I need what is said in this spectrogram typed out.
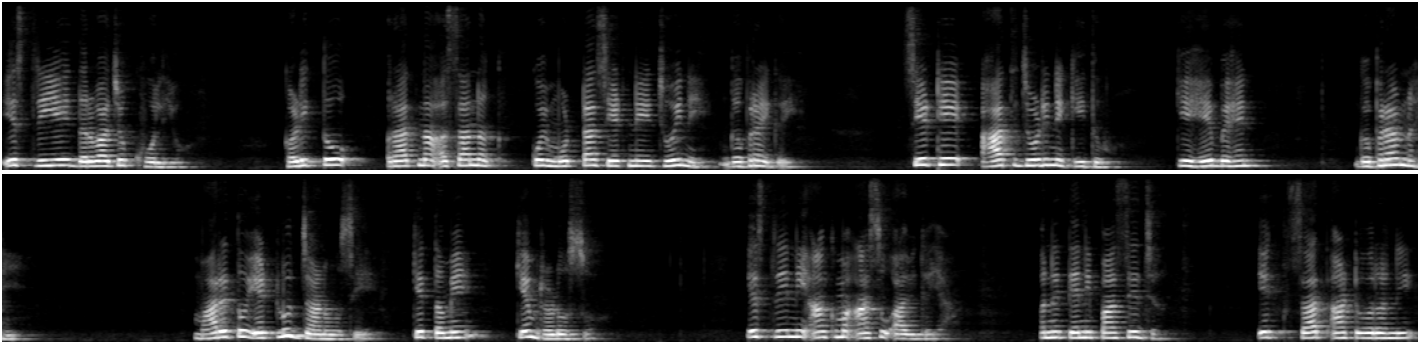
એ સ્ત્રીએ દરવાજો ખોલ્યો. ઘડીક તો રાતના અચાનક કોઈ મોટા શેઠને જોઈને ગભરાઈ ગઈ. શેઠે હાથ જોડીને કીધું કે, હે બહેન, ગભરાવ નહીં. મારે તો એટલું જ જાણવું છે કે તમે કેમ રડો છો? એ સ્ત્રીની આંખમાં આંસુ આવી ગયા અને તેની પાસે જ એક સાત આઠ વર્ષની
